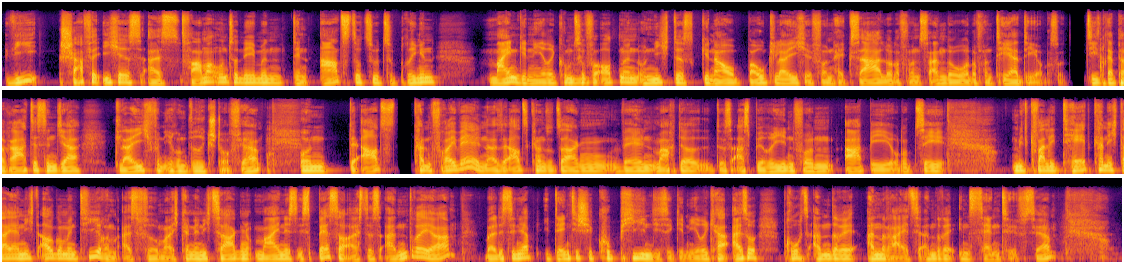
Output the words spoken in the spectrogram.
wie schaffe ich es als Pharmaunternehmen, den Arzt dazu zu bringen, mein Generikum mhm. zu verordnen und nicht das genau baugleiche von Hexal oder von Sando oder von THD oder so. Die Präparate sind ja gleich von ihrem Wirkstoff, ja. Und der Arzt kann frei wählen. Also der Arzt kann sozusagen wählen, macht er das Aspirin von A, B oder C mit Qualität kann ich da ja nicht argumentieren als Firma. Ich kann ja nicht sagen, meines ist besser als das andere, ja, weil das sind ja identische Kopien, diese Generika. Also braucht es andere Anreize, andere Incentives, ja.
